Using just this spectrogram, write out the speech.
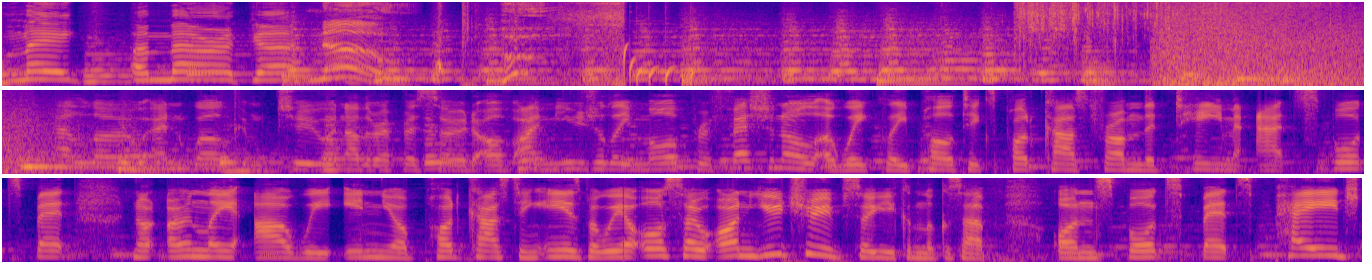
make America. No! And welcome to another episode of I'm Usually More Professional, a weekly politics podcast from the team at Sportsbet. Not only are we in your podcasting ears, but we are also on YouTube, so you can look us up on Sportsbet's page.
